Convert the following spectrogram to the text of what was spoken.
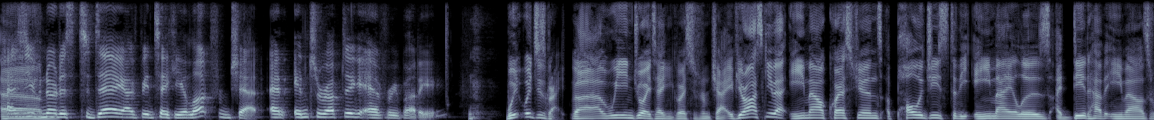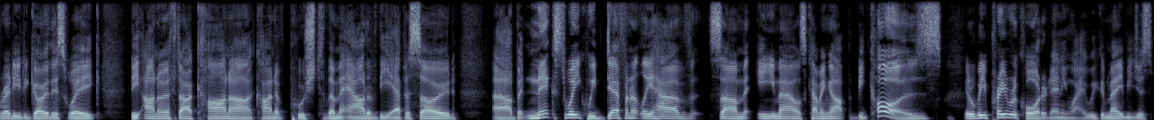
As you've Um, noticed today, I've been taking a lot from chat and interrupting everybody. Whi- which is great. Uh, we enjoy taking questions from chat. If you're asking about email questions, apologies to the emailers. I did have emails ready to go this week. The Unearthed Arcana kind of pushed them out of the episode. Uh, but next week, we definitely have some emails coming up because it'll be pre recorded anyway. We could maybe just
